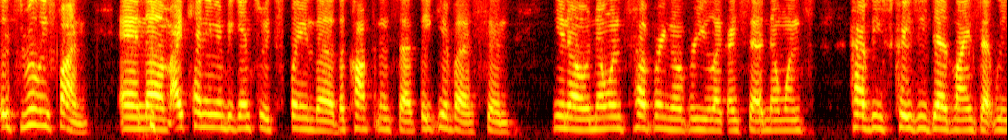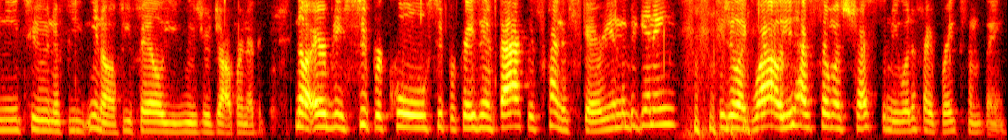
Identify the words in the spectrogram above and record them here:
it's really fun. And um, I can't even begin to explain the the confidence that they give us. And you know, no one's hovering over you. Like I said, no one's have these crazy deadlines that we need to and if you you know if you fail you lose your job or nothing. No everybody's super cool super crazy. In fact it's kind of scary in the beginning because you're like wow you have so much trust in me. What if i break something?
